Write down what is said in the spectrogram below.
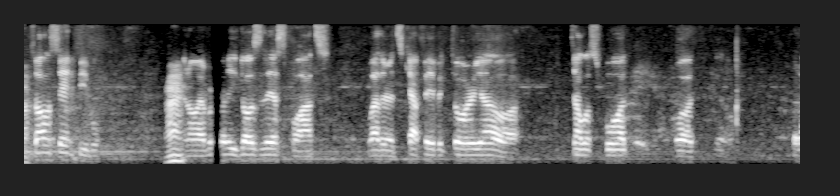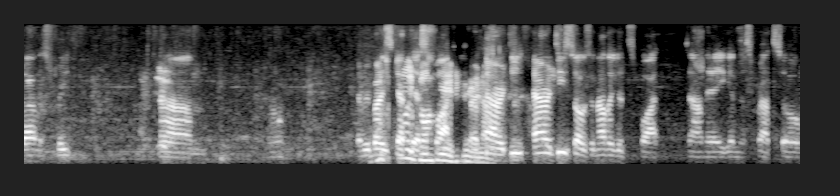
It's all the same people. All right. You know, everybody goes to their spots, whether it's Cafe Victoria or Telesport or put on the street. Um, you know, everybody's got Really their spot. be here right now. Paradiso, Paradiso is another good spot down there. You get an espresso.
